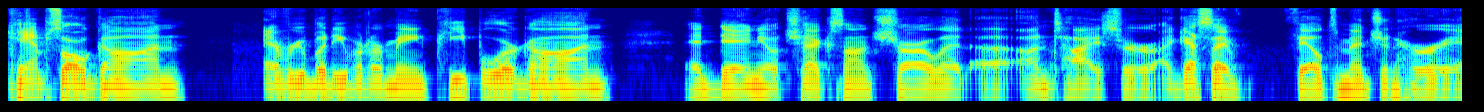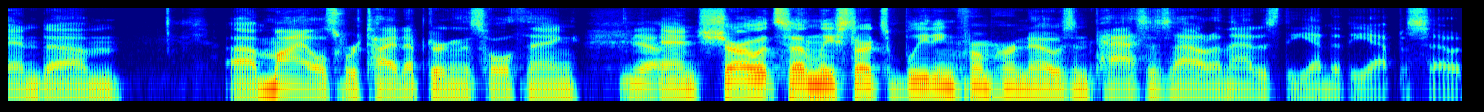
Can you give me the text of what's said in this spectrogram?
Camp's all gone. Everybody but our main people are gone. And Daniel checks on Charlotte, uh, unties her. I guess I've failed to mention her and um, uh, Miles were tied up during this whole thing. Yeah. And Charlotte suddenly starts bleeding from her nose and passes out, and that is the end of the episode.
